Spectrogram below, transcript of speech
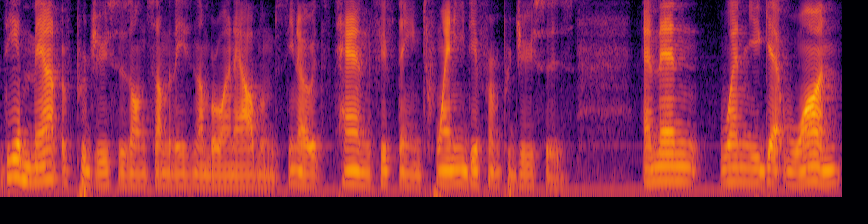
The amount of producers on some of these number one albums, you know, it's 10, 15, 20 different producers. And then when you get one,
